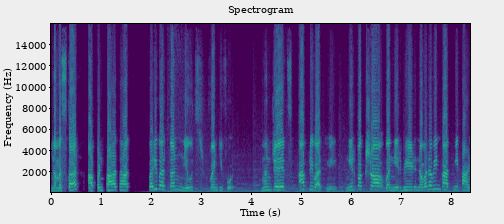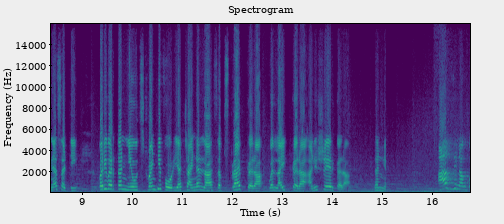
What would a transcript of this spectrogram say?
नमस्कार आपण पाहत आहात परिवर्तन न्यूज ट्वेंटी फोर. म्हणजेच आपली बातमी निरपक्ष व निर्भीड नवनवीन बातमी पाहण्यासाठी परिवर्तन न्यूज ट्वेंटी फोर या चॅनलला सबस्क्राईब करा व लाईक करा आणि शेअर करा. धन्यवाद. आज दिनांक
